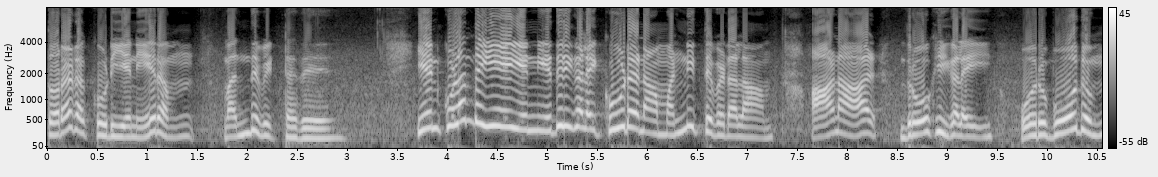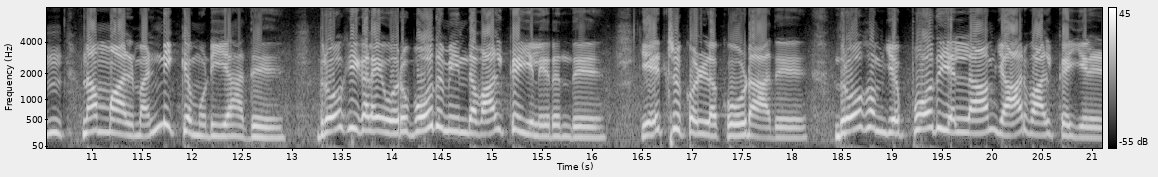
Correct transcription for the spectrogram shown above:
தொடரக்கூடிய நேரம் வந்துவிட்டது. என் குழந்தையே என் எதிரிகளை கூட நாம் மன்னித்து விடலாம். ஆனால் துரோகிகளை ஒருபோதும் நம்மால் மன்னிக்க முடியாது. துரோகிகளை ஒருபோதும் இந்த வாழ்க்கையில் இருந்து ஏற்றுக்கொள்ள கூடாது துரோகம் எப்போது எல்லாம் யார் வாழ்க்கையில்?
